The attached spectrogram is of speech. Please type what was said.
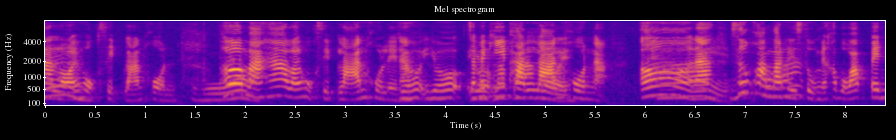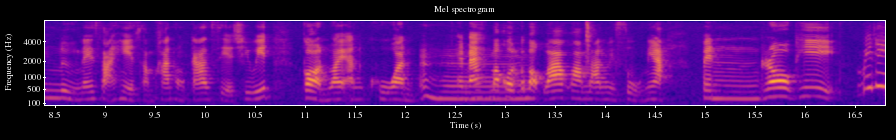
1,560 ล้านคนโอ้โหเพิ่มมา 560 ล้านคนเลยเยนะ อะเยอะจะเมื่อกี้ยพันมๆล้านเลยคนอะ เอใช่อนะซึ่งความดันโลน่ากลัวหิตสูงเนี่ยเขาบอกว่าเป็นหนึ่งในสาเหตุสำคัญของการเสียชีวิตก่อนวัยอันควรอื้อเห็นไหมบางคนก็บอกว่าความดันโลหิตสูงเนี่ยเป็นโรคที่ไม่ได้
